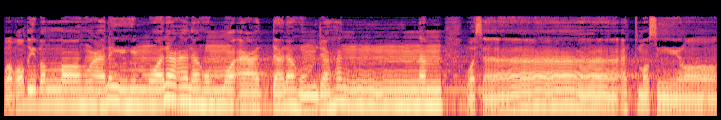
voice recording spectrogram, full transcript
وغضب الله عليهم ولعنهم وأعد لهم جهنم وساءت مصيرا.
